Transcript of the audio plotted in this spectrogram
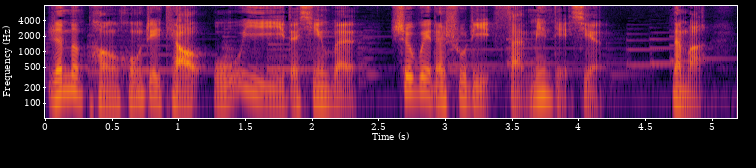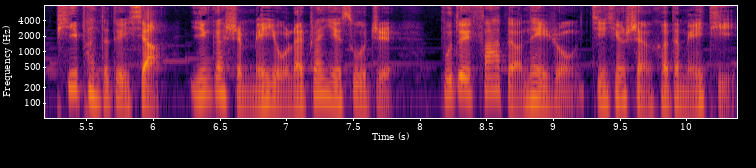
人们捧红这条无意义的新闻是为了树立反面典型，那么批判的对象应该是没有了专业素质、不对发表内容进行审核的媒体，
